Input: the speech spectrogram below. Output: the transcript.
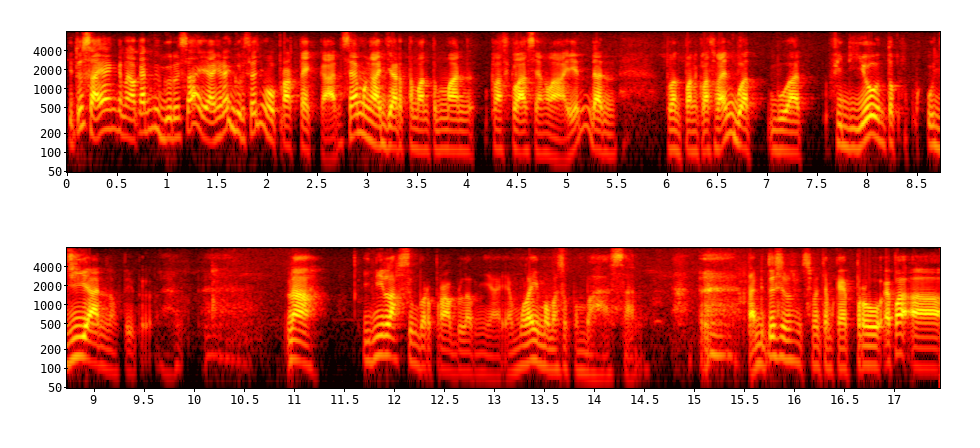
itu saya yang kenalkan ke guru saya. Akhirnya guru saya mau praktekkan. Saya mengajar teman-teman kelas-kelas yang lain dan teman-teman kelas lain buat buat video untuk ujian waktu itu. Nah, inilah sumber problemnya ya. Mulai mau pembahasan. Tadi itu semacam kayak pro apa uh,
